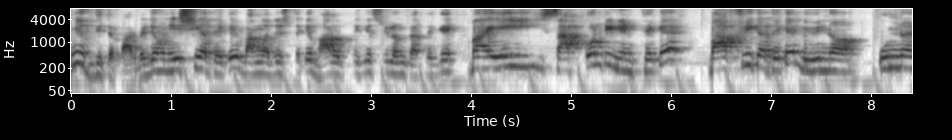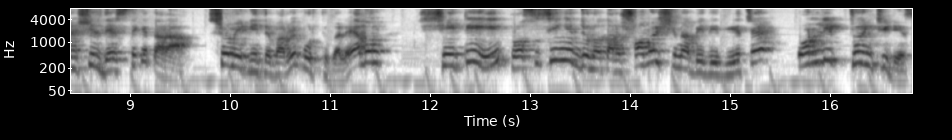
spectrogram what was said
নিয়োগ দিতে পারবে। যেমন এশিয়া থেকে, বাংলাদেশ থেকে, ভারত থেকে, শ্রীলঙ্কা থেকে বা এই সাবকন্টিনেন্ট থেকে বা আফ্রিকা থেকে বিভিন্ন উন্নয়নশীল দেশ থেকে তারা শ্রমিক নিতে পারবে পর্তুগালে। এবং সেটি প্রসেসিং এর জন্য তারা সময়সীমা বেঁধে দিয়েছে অনলি টোয়েন্টি ডেজ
